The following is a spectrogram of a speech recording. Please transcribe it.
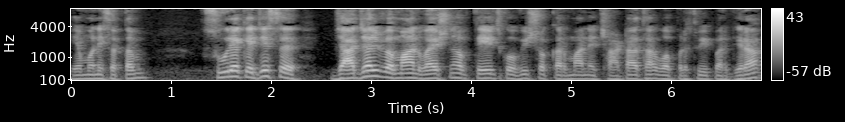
हे मुनि सतम, सूर्य के जिस जाजल्यमान वैष्णव तेज को विश्वकर्मा ने छाटा था, वह पृथ्वी पर गिरा।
